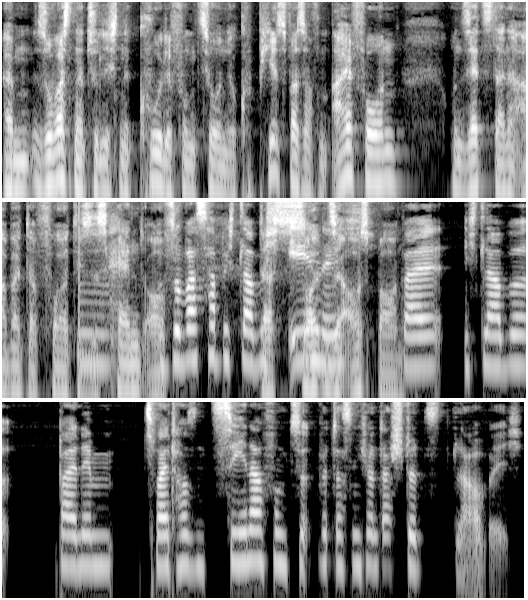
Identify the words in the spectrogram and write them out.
Ähm, sowas natürlich eine coole Funktion. Du kopierst was auf dem iPhone und setzt deine Arbeit davor, dieses mhm. Handoff. Und sowas habe ich, glaube ich, das eh sollten nicht, sie ausbauen. Weil ich glaube, bei dem 2010er wird das nicht unterstützt, glaube ich.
